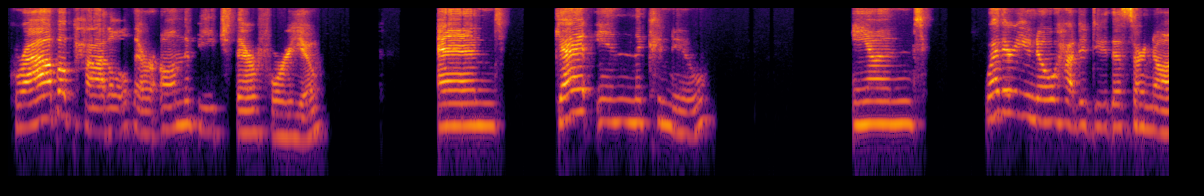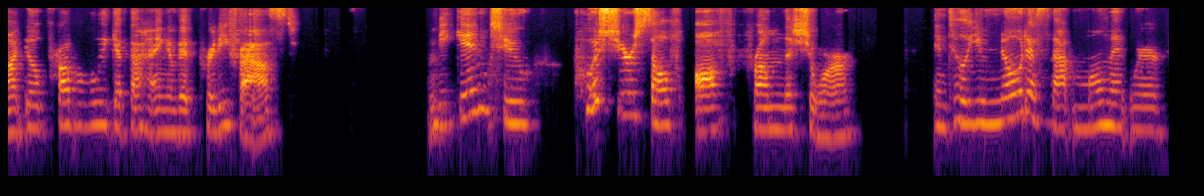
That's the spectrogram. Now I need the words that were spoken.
grab a paddle, they're on the beach there for you, and get in the canoe. And whether you know how to do this or not, you'll probably get the hang of it pretty fast. Begin to push yourself off from the shore until you notice that moment where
